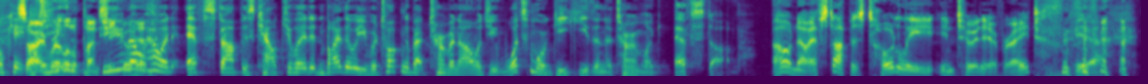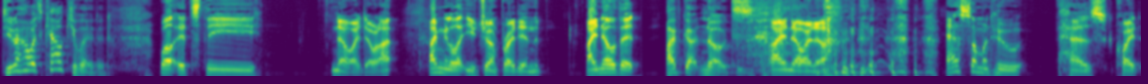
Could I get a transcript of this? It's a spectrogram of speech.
Okay, Sorry, we're a little punchy. Do you Go know ahead. how an f-stop is calculated? And by the way, you were talking about terminology. What's more geeky than a term like f-stop? oh no, f-stop is totally intuitive, right? Yeah. do you know how it's calculated? Well, it's the. No, I don't. I, I'm going to let you jump right in. I know that. I've got notes. I know. I know. As someone who has quite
